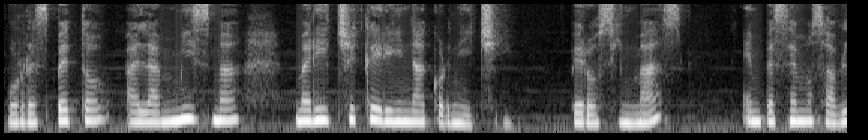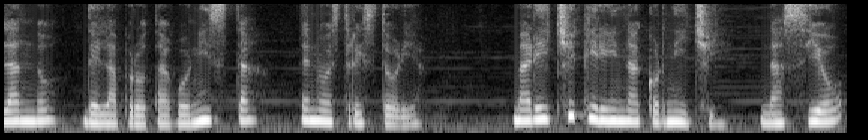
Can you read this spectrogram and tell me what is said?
por respeto a la misma Marichi Kirina Cornici. Pero sin más, empecemos hablando de la protagonista de nuestra historia. Marichi Kirina Cornici nació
